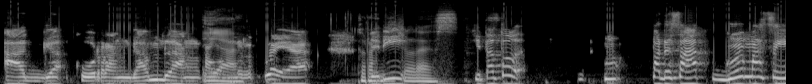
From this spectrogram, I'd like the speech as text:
agak kurang gamblang kalau Iya. menurut gue ya Kurang Jadi, jelas. kita tuh pada saat gue masih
